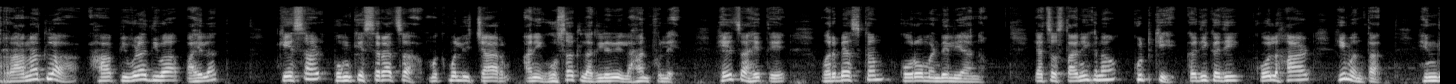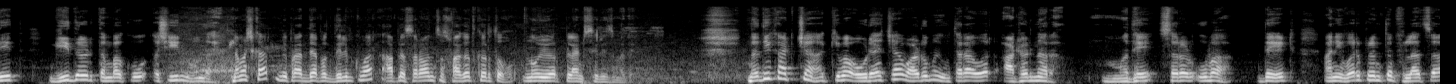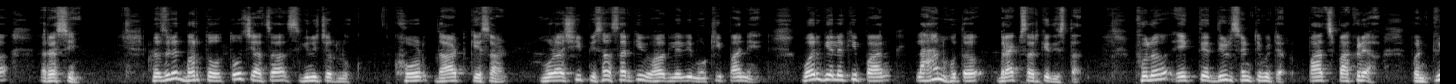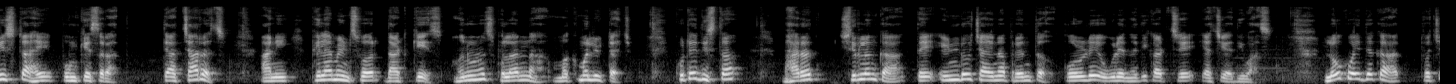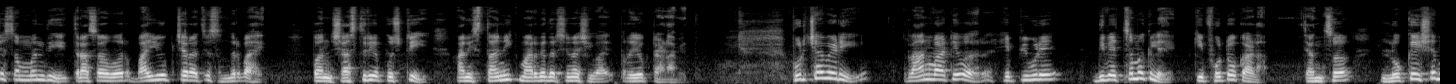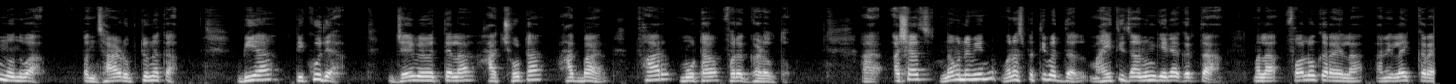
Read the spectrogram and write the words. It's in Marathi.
रानातला हा पिवळा दिवा पाहिलात? केसाळ पुंकेसराचा मखमली चार आणि घोसात लागलेली लहान फुले. हेच आहे ते वर्बॅस्कम कोरोमंडेलियानं. याचं स्थानिक नाव कुटकी. कधीकधी कोलहाड ही म्हणतात. हिंदीत गिदड तंबाखू अशीही नोंद आहे. नमस्कार मी प्राध्यापक दिलीप कुमार. आपल्या सर्वांचं स्वागत करतो नो युअर प्लांट सिरीजमध्ये. नदीकाठच्या किंवा ओढ्याच्या वाडूमय उतारावर आढळणारा मध्ये सरळ उभा देठ आणि वरपर्यंत फुलाचा रसीम. नजरेत भरतो तोच याचा सिग्नेचर लुक खोड दाट केसाळ. मुळाशी पिसासारखी विभागलेली मोठी पाने वर गेलं की पान लहान होतं ब्रॅकसारखी दिसतात. फुलं एक ते दीड सेंटीमीटर पाच पाकड्या पण ट्विस्ट आहे पुंकेसरात. त्या चारच आणि फिलामेंट्सवर दाट केस. म्हणूनच फुलांना मखमली टच कुठे दिसतं? भारत श्रीलंका ते इंडो चायनापर्यंत कोरडे उघडे नदीकाठचे याचे अधिवास. लोकवैद्यकात त्वचेसंबंधी त्रासावर बाह्योपचाराचे संदर्भ आहेत पण शास्त्रीय पुष्टी आणि स्थानिक मार्गदर्शनाशिवाय प्रयोग टाळावेत. पुढच्या वेळी रानवाटेवर हे पिवळे दिवे चमकले की फोटो काढा. त्यांचं लोकेशन नोंदवा पण झाड उपटू नका. बिया पिकू द्या. जैवविविधतेला हा छोटा हातभार फार मोठा फरक घडवतो. अशाच नवनवीन वनस्पतीबद्दल माहिती जाणून घेण्याकरिता मला फॉलो करायला आणि लाईक करायला.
